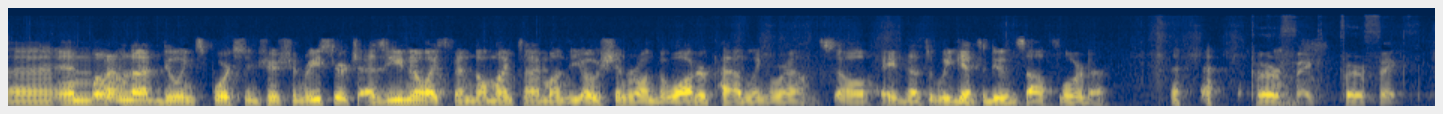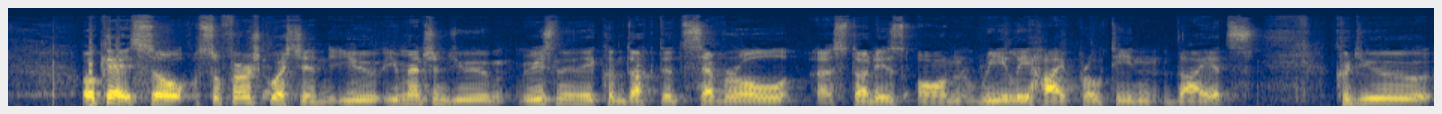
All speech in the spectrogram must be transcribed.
uh, and when I'm not doing sports nutrition research, as you know, I spend all my time on the ocean or on the water paddling around. So, hey, that's what we get to do in South Florida. perfect, perfect. Okay, so so first question, you you mentioned you recently conducted several uh, studies on really high protein diets. Could you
